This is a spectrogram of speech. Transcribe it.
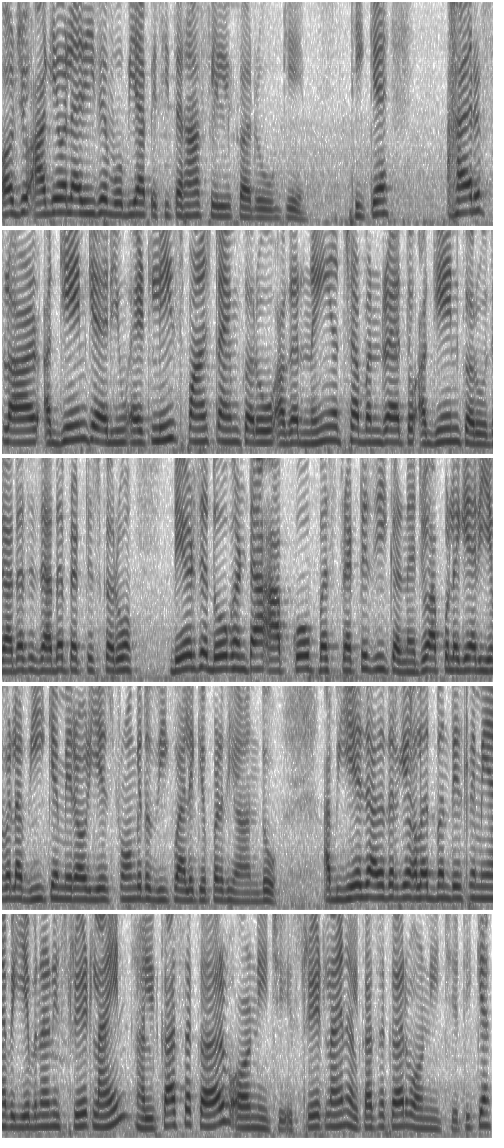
और जो आगे वाला रीफ है, वो भी आप इसी तरह फिल करोगे। ठीक है? हर फ्लावर अगेन कह रही हूँ एटलीस्ट पाँच टाइम करो, अगर नहीं अच्छा बन रहा है तो अगेन करो, ज़्यादा से ज़्यादा प्रैक्टिस करो। डेढ़ से दो घंटा आपको बस प्रैक्टिस ही करना है। जो आपको लगे, यार, ये वाला वीक है मेरा और ये स्ट्रॉन्ग है तो वीक वाले के ऊपर ध्यान दो। अब ये ज़्यादातर के गलत बनते इसलिए मैं यहाँ पे ये बनानी स्ट्रेट लाइन हल्का सा कर्व और नीचे। स्ट्रेट लाइन हल्का सा कर्व और नीचे, ठीक है?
